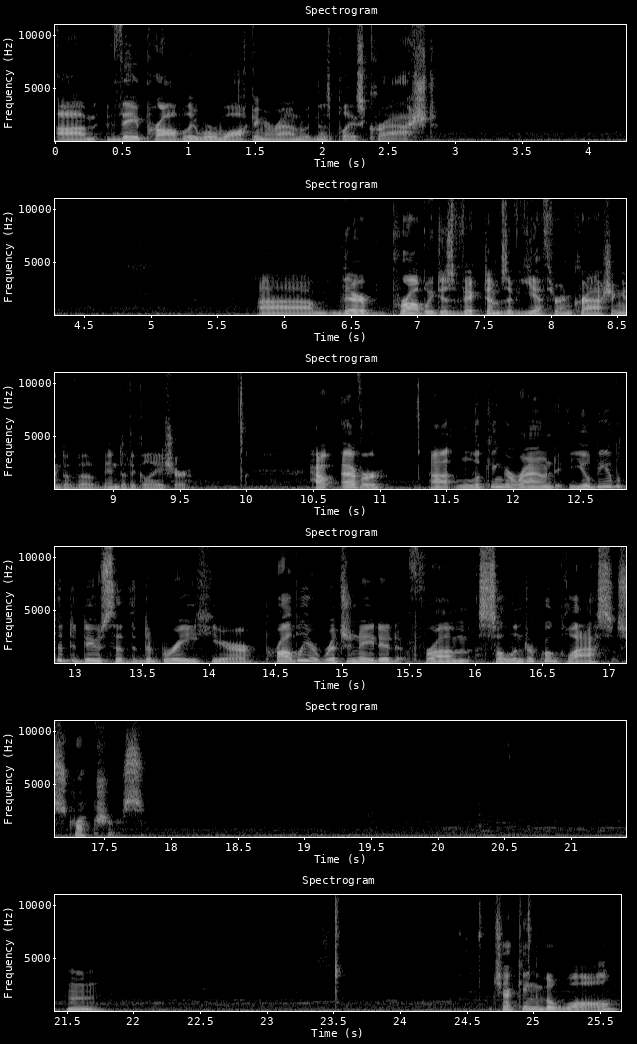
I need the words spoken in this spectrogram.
Um, they probably were walking around when this place crashed. Um, they're probably just victims of Ythryn crashing into the into the glacier. However, uh, looking around, you'll be able to deduce that the debris here probably originated from cylindrical glass structures. Hmm. Checking the wall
